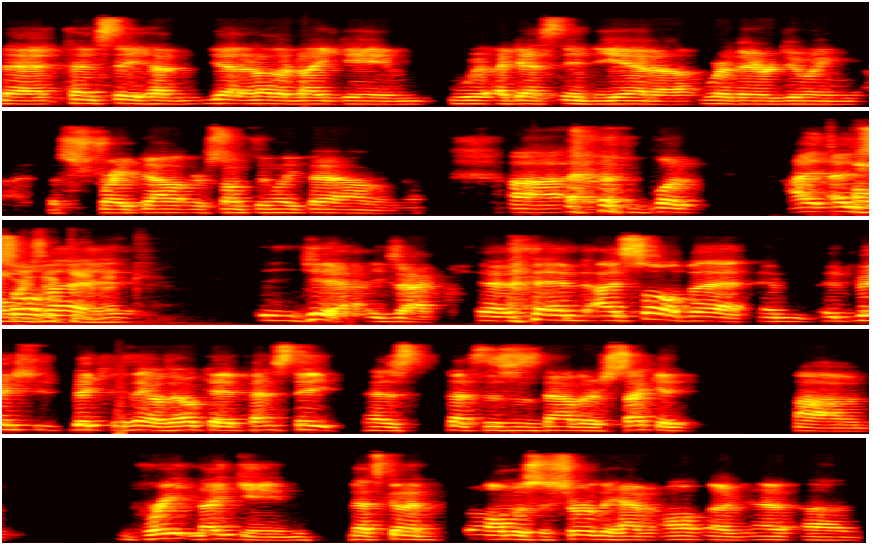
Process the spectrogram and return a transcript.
that Penn State had yet another night game wi- against Indiana where they were doing a stripe out or something like that. I don't know. Uh, but I, I Always saw that. Yeah, exactly. And I saw that, and it makes you makes me think. I was like, okay, Penn State has that's this is now their second uh, great night game. That's going to almost assuredly have a, a, a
